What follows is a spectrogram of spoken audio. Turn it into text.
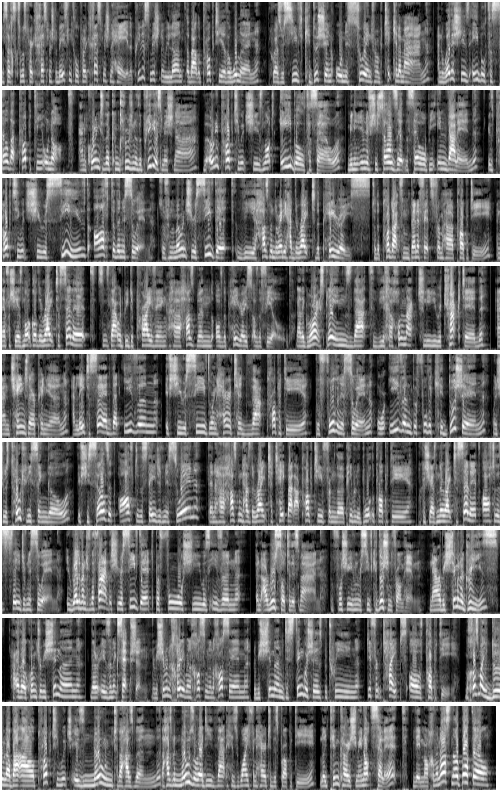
In the previous Mishnah, we learned about the property of a woman who has received Kiddushin or Nisuin from a particular man, and whether she is able to sell that property or not. And according to the conclusion of the previous Mishnah, the only property which she is not able to sell, meaning even if she sells it, the sale will be invalid, is property which she received after the Nisuin. So from the moment she received it, the husband already had the right to the payrois to the products and benefits from her property, and therefore she has not got the right to sell it, since that would be depriving her husband of the payros of the field. Now the Gemara explains that the Chachomim actually retracted and changed their opinion and later said that even if she received or inherited that property before the Nisuin or even before the Kiddushin when she was totally single, if she sells it after the stage of Nisuin, then her husband has the right to take back that property from the people who bought the property because she has no right to sell it after the stage of Nisuin. Irrelevant of the fact that she received it before she was even an arusa to this man before she even received kiddushin from him. Now Rabbi Shimon agrees. However, according to Rabbi Shimon, there is an exception. Rabbi Shimon ben Chosim and Chosim, Rabbi Shimon distinguishes between different types of property property which is known to the husband. The husband knows already that his wife inherited this property. Like Timkar, she may not sell it.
